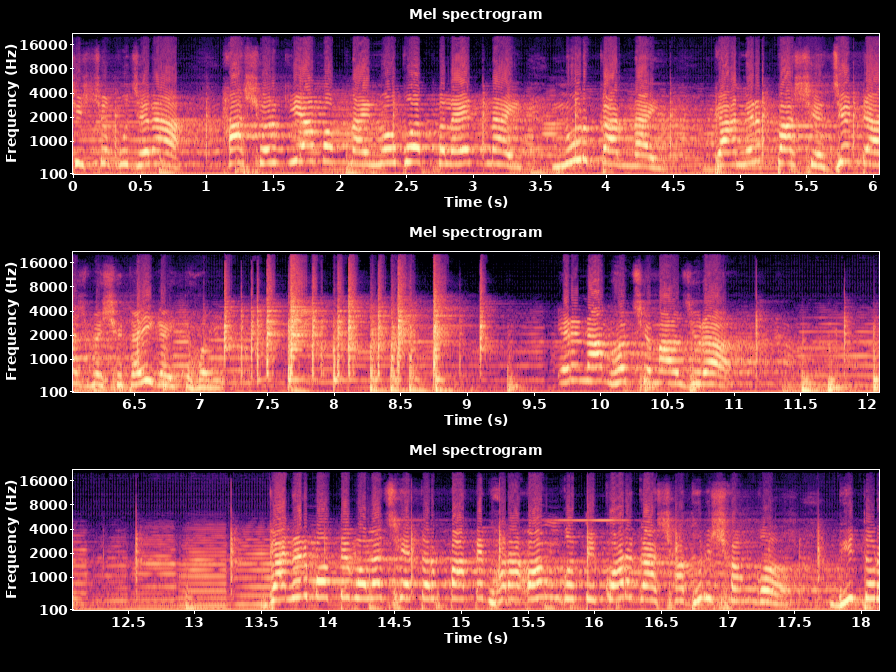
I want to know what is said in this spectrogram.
শিষ্য বুঝে না। হাসর কিয়ামত নাই, নবুয়ত বেলায়েত নাই নূর কার নাই। গানের পাশে যেটা আসবে সেটাই গাইতে হবে। এর নাম হচ্ছে মালজুরা। গানের মধ্যে বলেছে, তোর পাপে ভরা অঙ্গতে করগা সাধুর সঙ্গ। ভিতর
